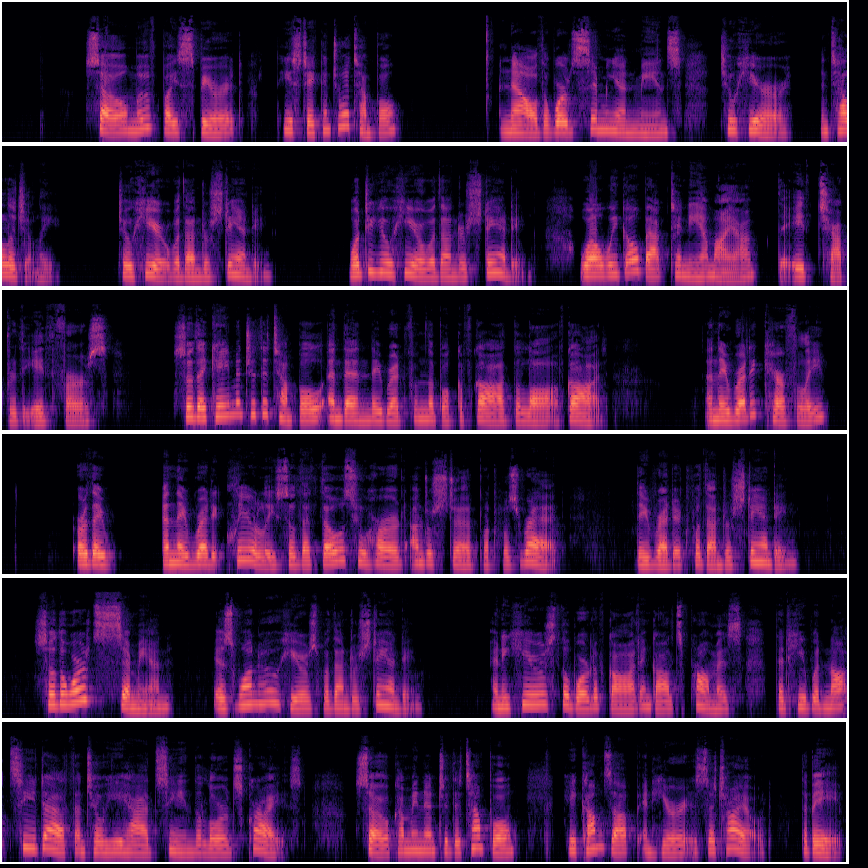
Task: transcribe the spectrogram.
So, moved by spirit, he is taken to a temple. Now, the word Simeon means to hear intelligently, to hear with understanding. What do you hear with understanding? Well, we go back to Nehemiah, the eighth chapter, the eighth verse. So they came into the temple, and then they read from the book of God, the law of God. And they read it carefully, or they and they read it clearly so that those who heard understood what was read. They read it with understanding. So the word Simeon is one who hears with understanding, and he hears the word of God and God's promise that he would not see death until he had seen the Lord's Christ. So, coming into the temple, he comes up, and here is the child, the babe.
